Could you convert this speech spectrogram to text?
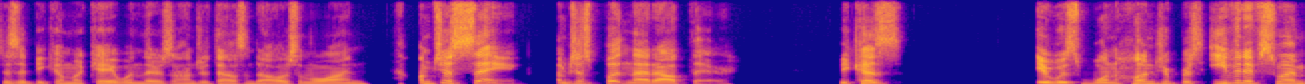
Does it become okay when there's a $100,000 on the line? I'm just saying. I'm just putting that out there. Because it was 100% even if swim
